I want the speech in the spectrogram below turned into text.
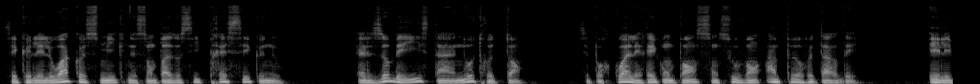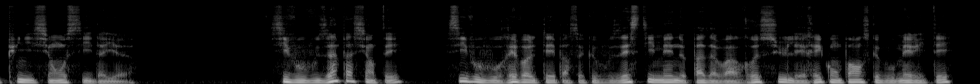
c'est que les lois cosmiques ne sont pas aussi pressées que nous. Elles obéissent à un autre temps. C'est pourquoi les récompenses sont souvent un peu retardées et les punitions aussi d'ailleurs. Si vous vous impatientez, si vous vous révoltez parce que vous estimez ne pas avoir reçu les récompenses que vous méritez,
